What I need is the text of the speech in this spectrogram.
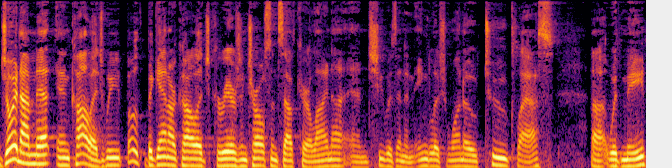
Joy and I met in college. We both began our college careers in Charleston, South Carolina, and she was in an English 102 class uh, with me.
